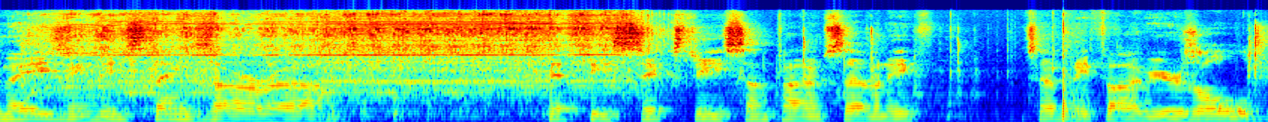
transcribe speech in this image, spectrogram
Amazing. These things are uh, 50, 60, sometimes 70, 75 years old.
